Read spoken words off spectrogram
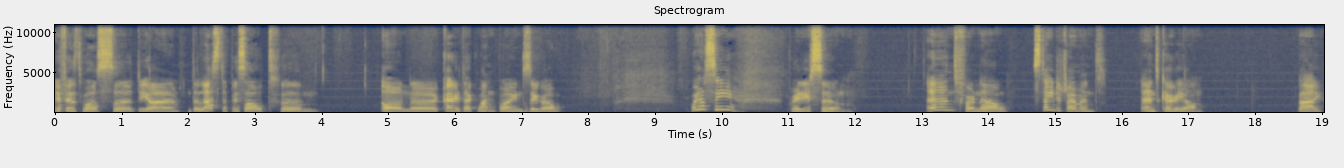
If it was uh, the uh, the last episode um, on uh, Keritech 1.0, we'll see pretty soon. And for now, stay determined and carry on. Bye.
